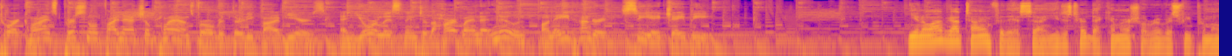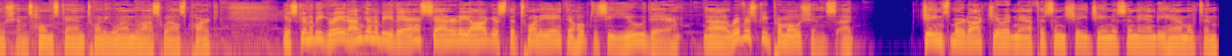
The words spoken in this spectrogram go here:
to our clients' personal financial plans for over 35 years. And you're listening to the Heartland at noon on 800 CHAB. You know, I've got time for this. Uh, you just heard that commercial, River Street Promotions, Homestand 21, Roswells Park. It's going to be great. I'm going to be there Saturday, August the 28th. I hope to see you there. Uh, River Street Promotions, uh, James Murdoch, Jared Matheson, Shay Jameson, Andy Hamilton.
